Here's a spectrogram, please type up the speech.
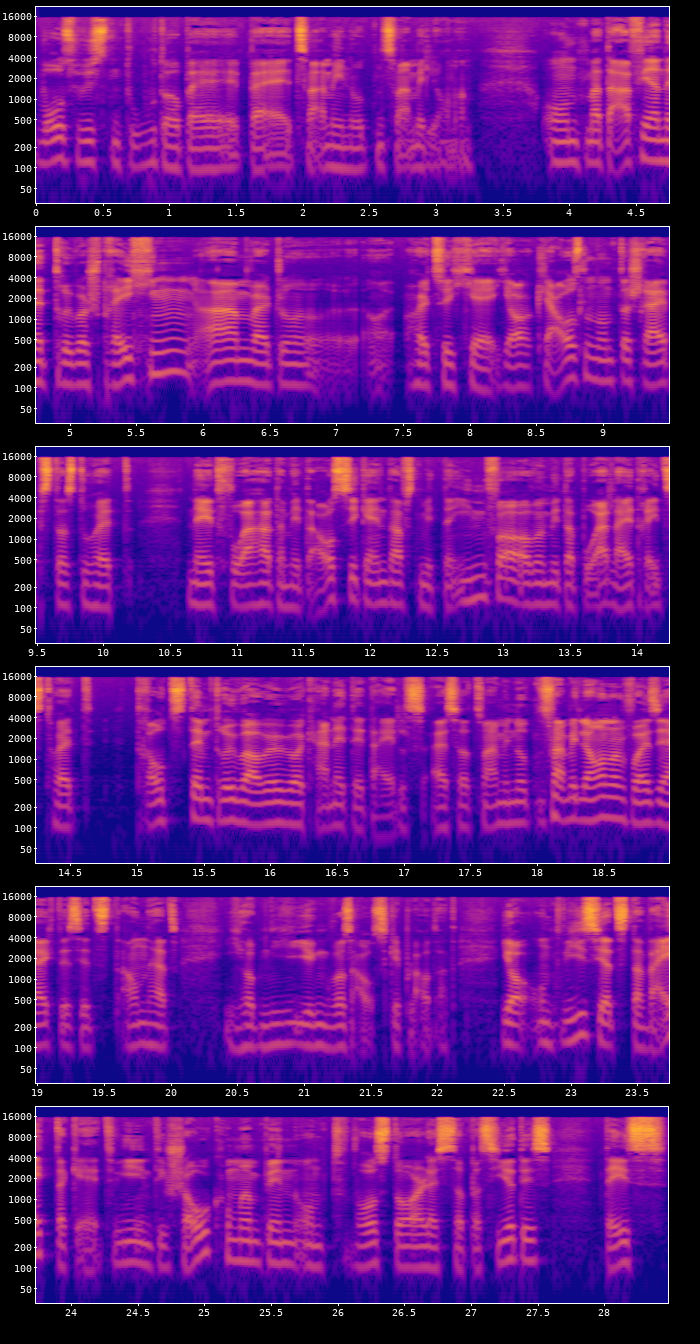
was wüssten du da bei, bei zwei Minuten, zwei Millionen? Und man darf ja nicht drüber sprechen, ähm, weil du äh, halt solche ja, Klauseln unterschreibst, dass du halt nicht vorher damit ausgehen darfst mit der Info, aber mit ein paar Leuten redst halt trotzdem drüber, aber über keine Details. Also zwei Minuten, zwei Millionen, falls ihr euch das jetzt anhört. Ich habe nie irgendwas ausgeplaudert. Ja, und wie es jetzt da weitergeht, wie ich in die Show gekommen bin und was da alles so passiert ist, das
